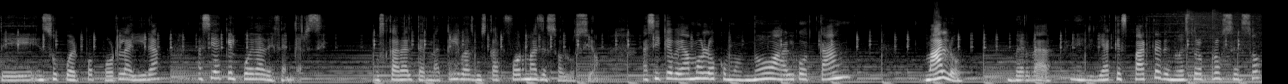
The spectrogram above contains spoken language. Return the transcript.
en su cuerpo por la ira hacía que él pueda defenderse, buscar alternativas, buscar formas de solución. Así que veámoslo como no algo tan malo, ¿verdad? Eh, ya que es parte de nuestro proceso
